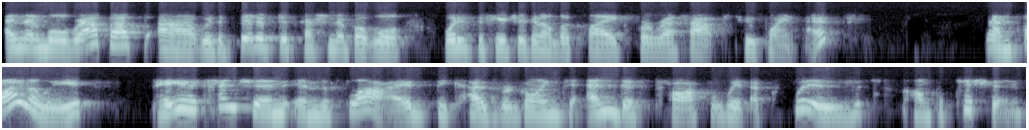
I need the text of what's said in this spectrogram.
And then we'll wrap up uh, with a bit of discussion about, well, what is the future going to look like for RefApp 2.x? And finally, pay attention in the slides because we're going to end this talk with a quiz competition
